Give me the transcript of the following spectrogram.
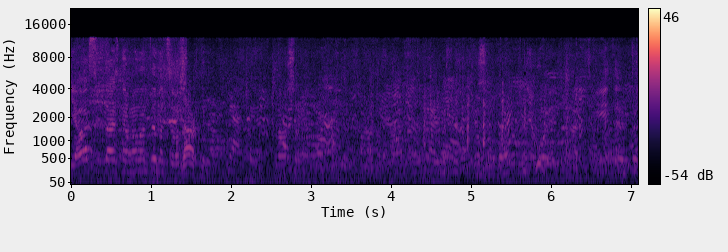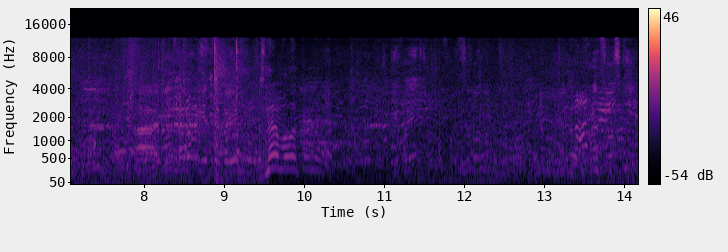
Я вас вітаю з Днем Валентина. Це ваша Дякую. прошу. З Днем Валентина. І ви? Французький?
